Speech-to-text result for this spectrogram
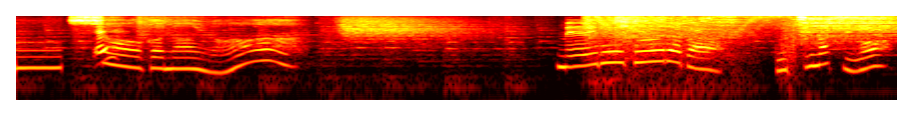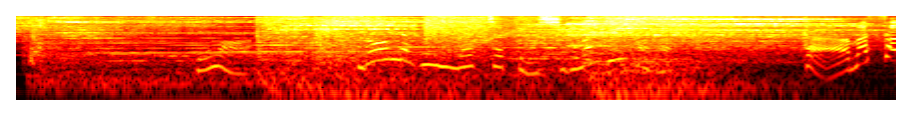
ーんしょうがないな。命命令撃ちますよ。でもどんな風になっちゃっても知りませんから。カーマサ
